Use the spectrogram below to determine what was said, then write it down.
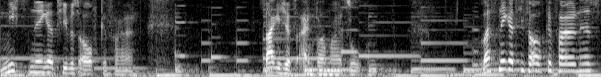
nichts Negatives aufgefallen. Sage ich jetzt einfach mal so. Was negativ aufgefallen ist,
